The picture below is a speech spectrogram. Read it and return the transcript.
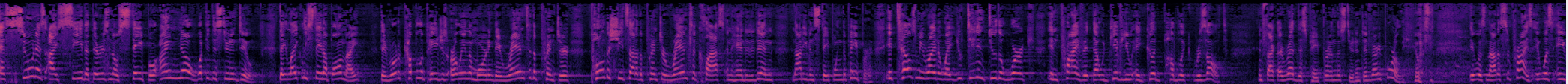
as soon as I see that there is no staple, I know what did the student do? They likely stayed up all night. They wrote a couple of pages early in the morning. They ran to the printer, pulled the sheets out of the printer, ran to class, and handed it in, not even stapling the paper. It tells me right away you didn't do the work in private that would give you a good public result. In fact, I read this paper and the student did very poorly. It was, it was not a surprise. It was a,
